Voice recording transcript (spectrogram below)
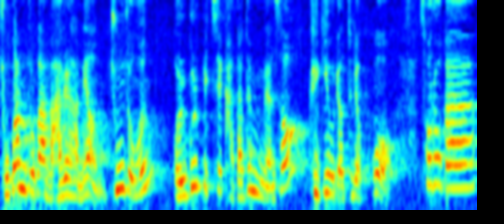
조광조가 말을 하면 중종은 얼굴빛을 가다듬으면서 귀 기울여 들였고 서로가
